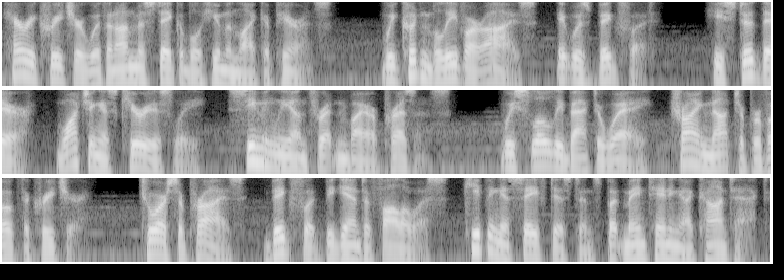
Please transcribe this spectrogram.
hairy creature with an unmistakable human-like appearance. We couldn't believe our eyes, it was Bigfoot. He stood there, watching us curiously, seemingly unthreatened by our presence. We slowly backed away, trying not to provoke the creature. To our surprise, Bigfoot began to follow us, keeping a safe distance but maintaining eye contact.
